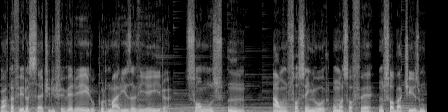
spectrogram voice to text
Quarta-feira, 7 de fevereiro, por Marisa Vieira. Somos um. Há um só Senhor, uma só fé, um só batismo,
